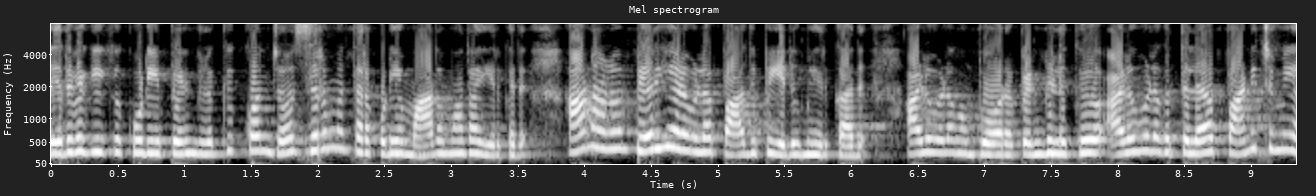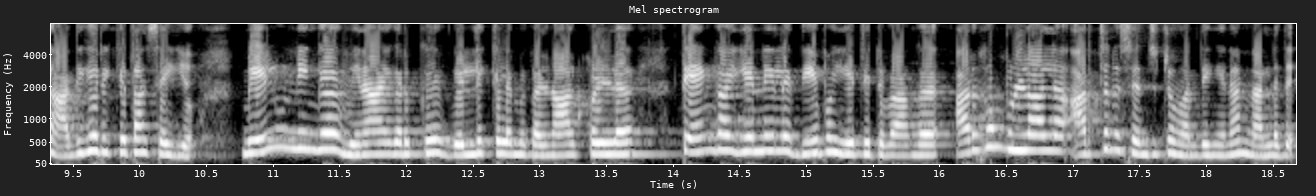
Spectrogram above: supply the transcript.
நிர்வகிக்கக்கூடிய பெண்களுக்கு கொஞ்சம் சிரமம் தரக்கூடிய மாதமாக தான் இருக்குது. ஆனாலும் பெரிய அளவில் பாதிப்பு எதுவுமே இருக்கு இருக்காது. அலுவலகம் போகிற பெண்களுக்கு அலுவலகத்தில் பணிச்சுமை அதிகரிக்க தான் செய்யும். மேலும் நீங்கள் விநாயகருக்கு வெள்ளிக்கிழமைகள் நாட்களில் தேங்காய் எண்ணெயில் தீபம் ஏற்றிட்டு வாங்க. அருகம்புல்லால் அர்ச்சனை செஞ்சுட்டு வந்தீங்கன்னா நல்லது.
